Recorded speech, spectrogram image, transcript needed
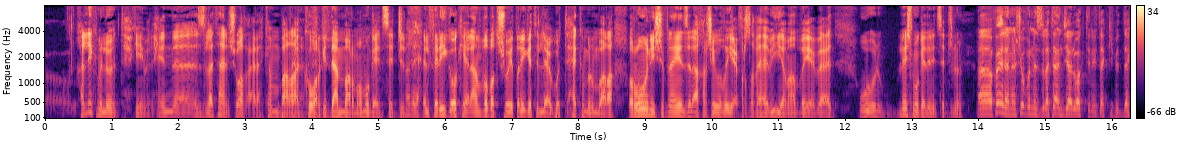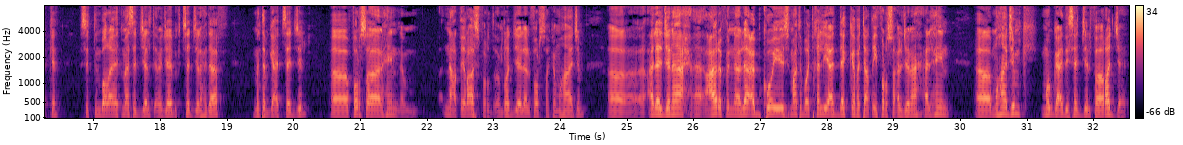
خليك من لو التحكيم الحين آه، زلاتان شو وضعه؟ له كم مباراة. كور قدام مرمى مو قاعد يسجل. الفريق okay الآن ضبط شوي طريقة اللعب والتحكم بالمباراة. روني شفناه ينزل آخر شيء ويضيع فرصة ذهبية ما تضيع بعد. وليش مو قاعدين يتسجلون؟ آه فعلا أنا أشوف إن زلاتان جاء الوقت إنه يتكي في الدكة. ست مباريات ما سجلت أنا جايبك تسجل أهداف. ما أنت بقاعد تسجل. آه فرصة الحين نعطي راشفورد نرجع له الفرصة كمهاجم. آه على الجناح آه عارف إنه لاعب كويس ما تبغى تخليه على الدكة فتعطيه فرصة على الجناح. الحين مهاجمك مو قاعد يسجل فرجع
